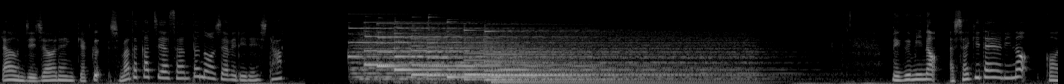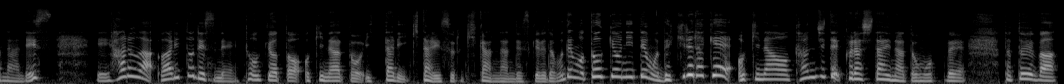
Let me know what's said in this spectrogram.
ラウンジ常連客島田克也さんとのおしゃべりでした。恵みのあしゃぎだよりのコーナーです。えー、春は割とですね東京と沖縄と行ったり来たりする期間なんですけれどもでも東京にいてもできるだけ沖縄を感じて暮らしたいなと思って例えば、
